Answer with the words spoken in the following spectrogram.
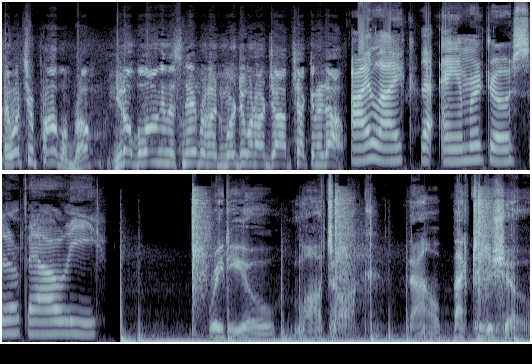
Hey, what's your problem, bro? You don't belong in this neighborhood, and we're doing our job checking it out. I like the Amargosa Valley. Radio Law Talk. Now back to the show.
